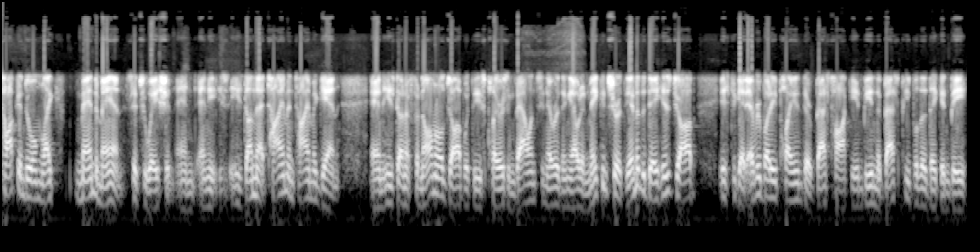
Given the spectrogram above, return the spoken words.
talking to him like man to man situation, and and he's he's done that time and time again and he's done a phenomenal job with these players in balancing everything out and making sure at the end of the day his job is to get everybody playing their best hockey and being the best people that they can be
